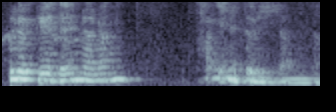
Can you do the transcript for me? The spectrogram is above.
그렇게 되면은 사기는 떨어지지 않는다.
